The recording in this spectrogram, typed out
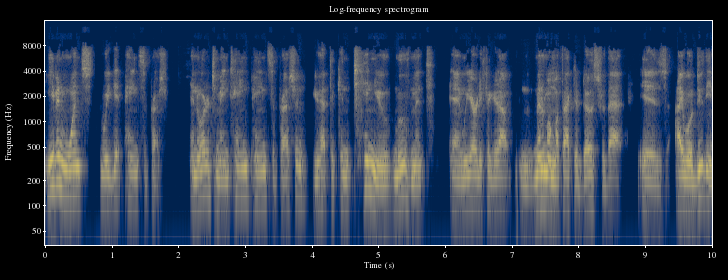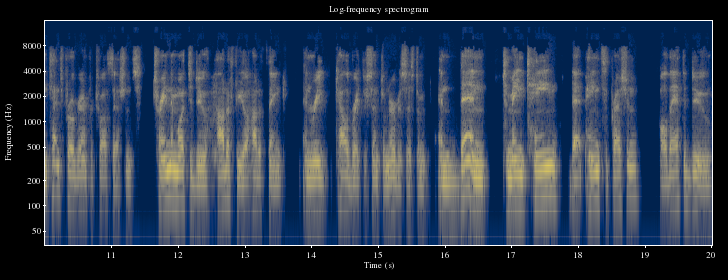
even once we get pain suppression, in order to maintain pain suppression, you have to continue movement. And we already figured out minimum effective dose for that is I will do the intense program for 12 sessions, train them what to do, how to feel, how to think, and recalibrate their central nervous system. And then to maintain that pain suppression, all they have to do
